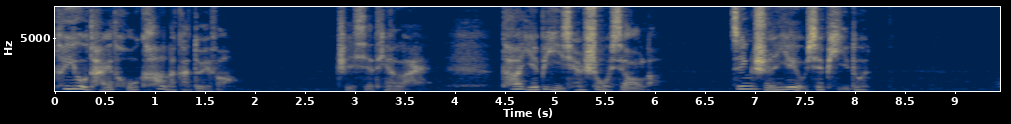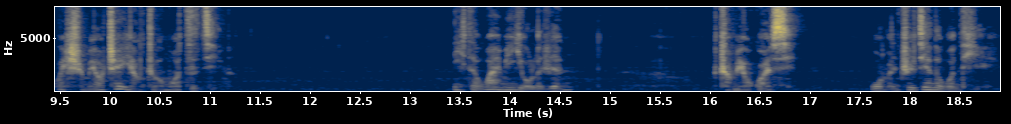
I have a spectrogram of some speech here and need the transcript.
他又抬头看了看对方，这些天来，他也比以前瘦削了，精神也有些疲顿。为什么要这样折磨自己呢？你在外面有了人，这没有关系。我们之间的问题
